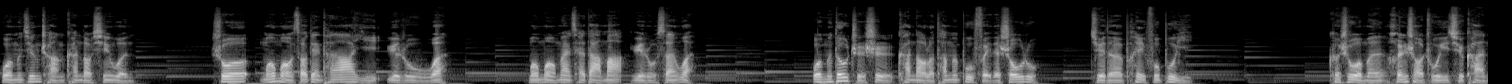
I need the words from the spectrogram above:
我们经常看到新闻，说某某早点摊阿姨月入五万，某某卖菜大妈月入三万。我们都只是看到了他们不菲的收入，觉得佩服不已。可是我们很少注意去看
